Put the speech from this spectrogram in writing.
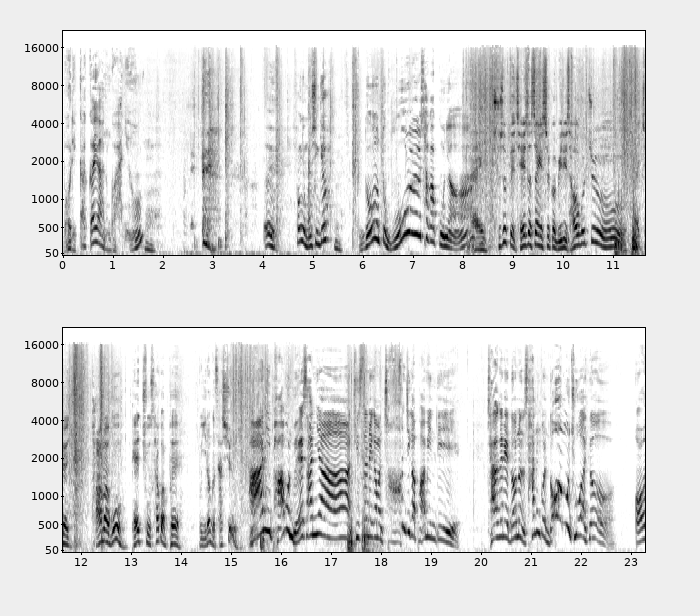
머리 깎아야 하는 거 아니오? 에이, 형님 모신겨? 너는 또 뭘 사갖고 오냐? 아이, 추석 때 제사상 있을 거 미리 사오겠죠. 아, 저 밤하고 배추, 사과패 뭐 이런 거 사슈. 아니 밤은 왜 샀냐? 뒷산에 가면 천지가 밤인데 작은애 너는 사는 걸 너무 좋아해. 아,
